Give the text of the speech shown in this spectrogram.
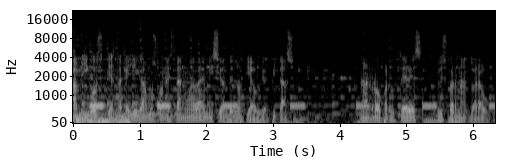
Amigos, y hasta que llegamos con esta nueva emisión del Notiaudio El Pitazo. Narró para ustedes Luis Fernando Araujo.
